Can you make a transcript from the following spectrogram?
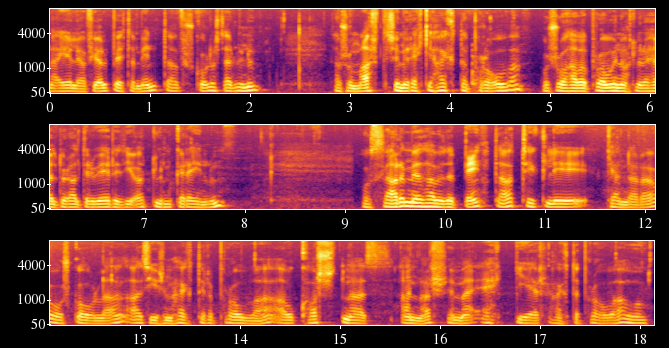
nægilega fjölbreytta mynd af skólastarfinum. Það er svo margt sem er ekki hægt að prófa og svo hafa prófinn náttúrulega heldur aldrei verið í öllum greinum og þar með hafið þau beint aðtikli kennara og skóla að því sem hægt er að prófa á kostnað annar sem ekki er hægt að prófa og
